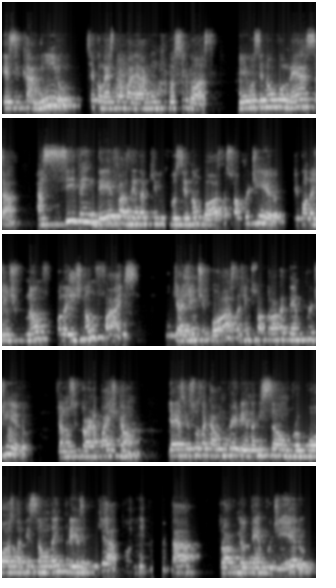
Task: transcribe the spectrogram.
esse caminho, você começa a trabalhar com o que você gosta. E aí você não começa a se vender fazendo aquilo que você não gosta só por dinheiro. Porque quando a gente não, quando a gente não faz o que a gente gosta, a gente só troca tempo por dinheiro. Já não se torna paixão. E aí as pessoas acabam perdendo a missão, o propósito, a visão da empresa. Porque, ah, tô ali, tá, troco meu tempo dinheiro,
